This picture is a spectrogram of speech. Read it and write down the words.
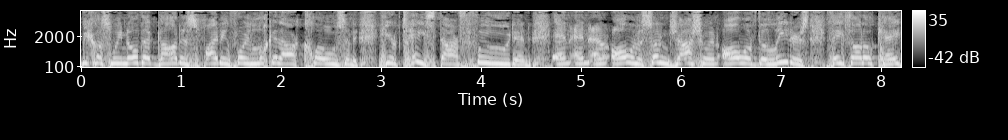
Because we know that God is fighting for you. Look at our clothes and here taste our food and, and, and, and all of a sudden Joshua and all of the leaders, they thought, okay,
